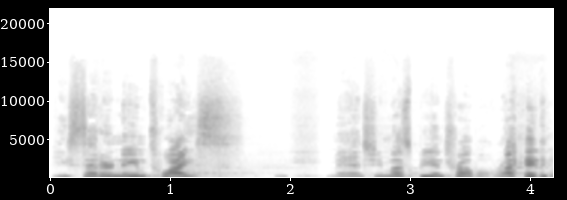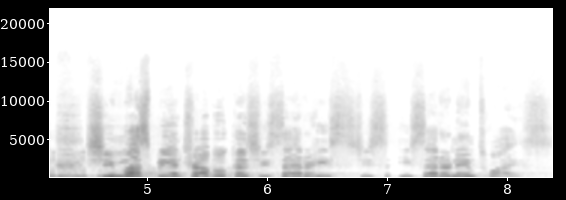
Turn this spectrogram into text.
he said her name twice. Man, she must be in trouble, right? she must be in trouble because she said her, he, she, he said her name twice.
